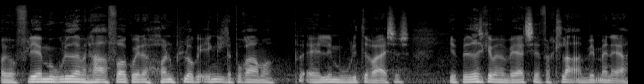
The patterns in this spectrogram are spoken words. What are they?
og jo flere muligheder man har for at gå ind og håndplukke enkelte programmer på alle mulige devices, jo bedre skal man være til at forklare, hvem man er,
